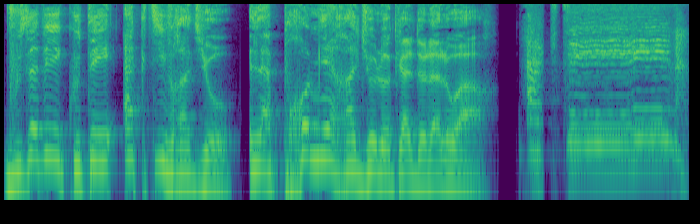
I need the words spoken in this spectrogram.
vous avez écouté Active Radio, la première radio locale de la Loire. Active.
